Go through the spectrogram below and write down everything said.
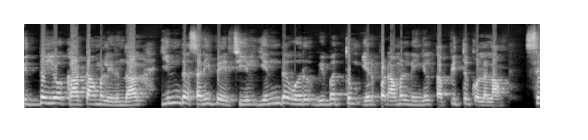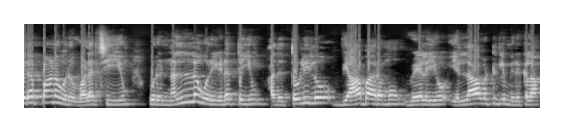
வித்தையோ காட்டாமல் இருந்தால் இந்த சனிப்பெயர்ச்சியில் எந்த ஒரு விபத்தும் ஏற்படாமல் நீங்கள் தப்பித்துக் கொள்ளலாம். சிறப்பான ஒரு வளர்ச்சியையும் ஒரு நல்ல ஒரு இடத்தையும் அது தொழிலோ வியாபாரமோ வேலையோ எல்லாவற்றிலும் இருக்கலாம்.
